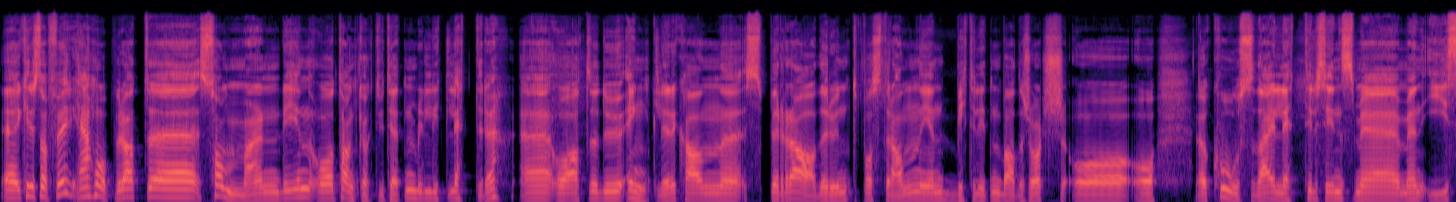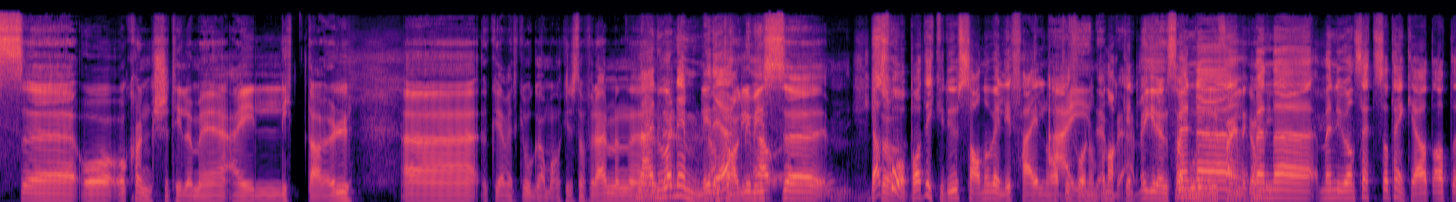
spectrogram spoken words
Eh, Kristoffer, jeg håper at eh, sommeren din og tankeaktiviteten blir litt lettere, eh, og at du enklere kan eh, sprade rundt på stranden i en bitte liten badeshorts og, og, kose deg lett til sinns med, med en is eh, og, og kanskje til og med ei lita øl. Eh, jeg vet ikke hvor gammel Kristoffer er, men eh, Nei, det var nemlig det. Antageligvis. eh, La oss håpe at ikke du sa noe veldig feil nå, at Nei, du får noen på nakken. Men, men, men uansett så tenker jeg at, at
